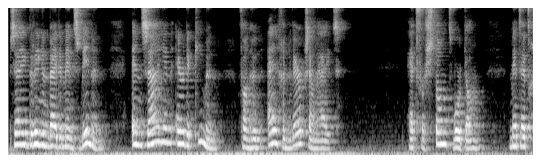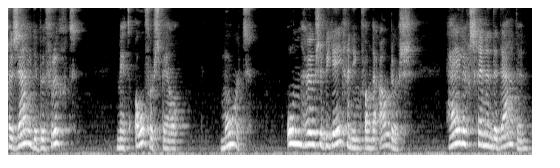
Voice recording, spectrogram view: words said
Zij dringen bij de mens binnen en zaaien er de kiemen van hun eigen werkzaamheid. Het verstand wordt dan met het gezaaide bevrucht, met overspel, moord, onheuse bejegening van de ouders, heiligschennende daden,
